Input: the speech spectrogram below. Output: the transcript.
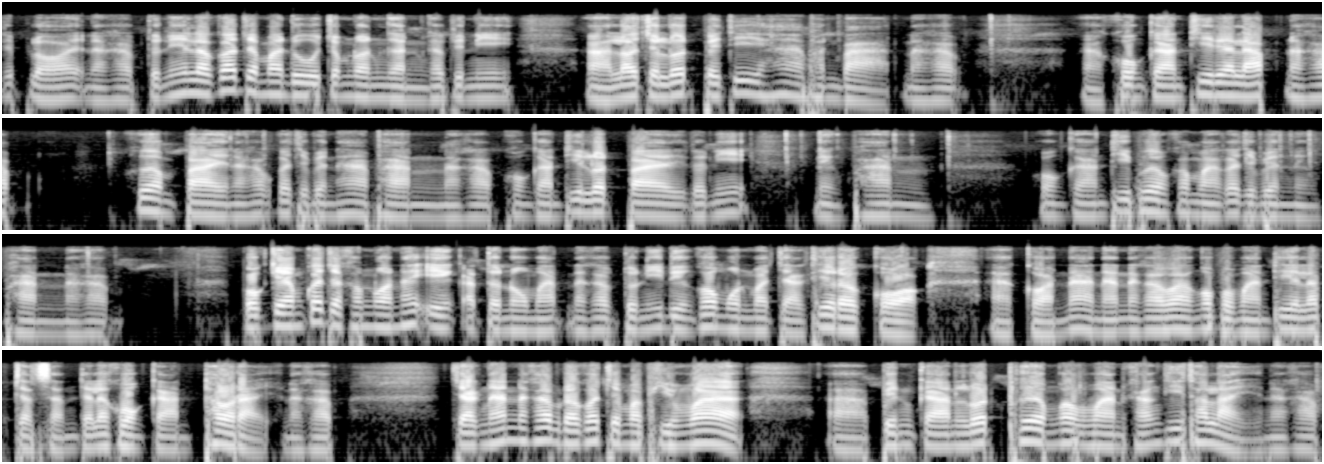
เรียบร้อยนะครับ ตัวนี้เราก็จะมาดูจำนวนเงินครับตัวนี้เราจะลดไปที่ 5,000 บาทนะครับโครงการที่ได้รับนะครับเพิ่มไปนะครับก็จะเป็น 5,000นะครับโครงการที่ลดไปตัวนี้ 1,000 โครงการที่เพิ่มเข้ามาก็จะเป็น 1,000นะครับโปรแกรมก็จะคำนวณให้เองอัตโนมัตินะครับ ตัวนี้ดึงข้อมูลมาจากที่เรากรอกอก่อนหน้านั้นนะครับ ว่างบประมาณที่รับจัดสรรแต่ละโครงการเท่าไหร่นะครับ จากนั้นนะครับเราก็จะมาพิมพ์ว่าอ่าเป็นการลดเพิ่มงบประมาณครั้งที่เท่าไหร่นะครับ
